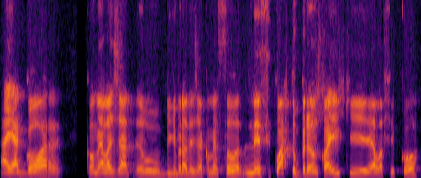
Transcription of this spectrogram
Aí agora, como ela já, o Big Brother já começou, nesse quarto branco aí que ela ficou,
